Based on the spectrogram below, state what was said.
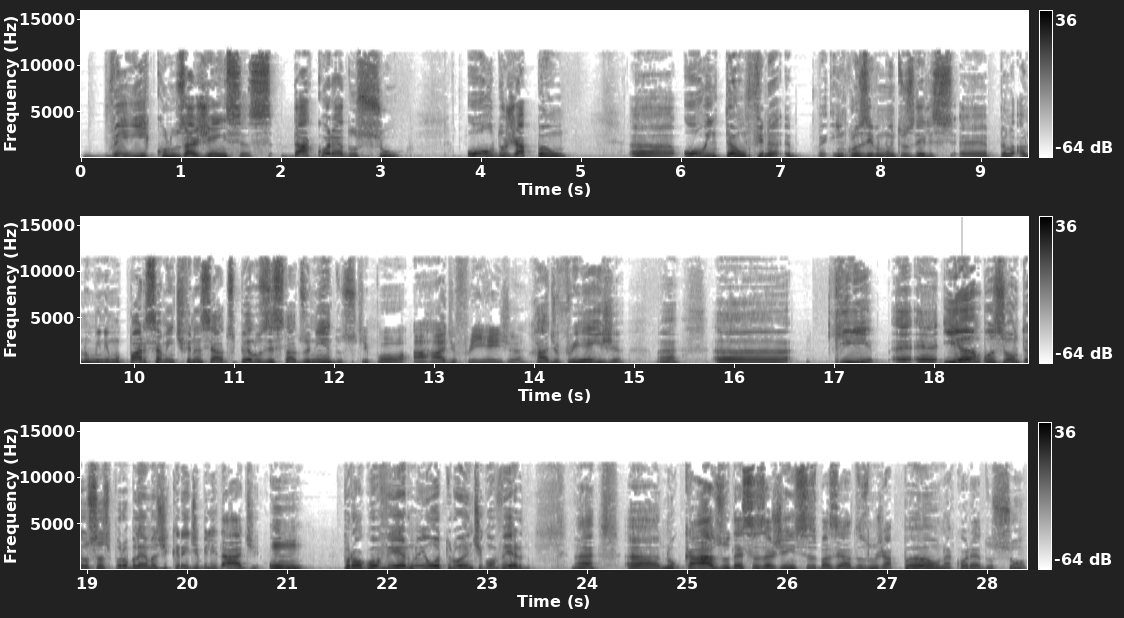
veículos, agências da Coreia do Sul ou do Japão, uh, ou então, inclusive muitos deles, é, pelo, no mínimo parcialmente financiados pelos Estados Unidos. Tipo a Rádio Free Asia. Rádio Free Asia, né? Uh, que é, é, e ambos vão ter os seus problemas de credibilidade. Um pró-governo e outro anti-governo. Né? Uh, no caso dessas agências baseadas no Japão, na Coreia do Sul,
